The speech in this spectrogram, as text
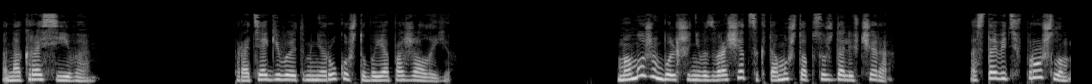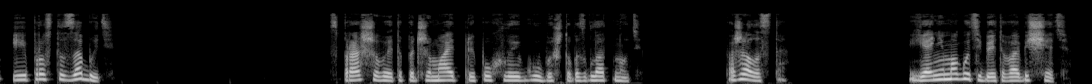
Она красивая. Протягивает мне руку, чтобы я пожал ее. Мы можем больше не возвращаться к тому, что обсуждали вчера? Оставить в прошлом и просто забыть. Спрашивает и поджимает припухлые губы, чтобы сглотнуть. Пожалуйста. Я не могу тебе этого обещать.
